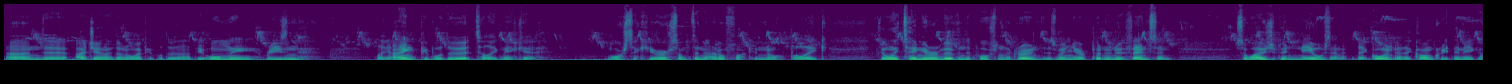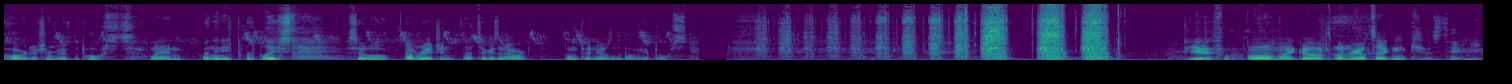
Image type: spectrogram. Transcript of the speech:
And uh, I generally don't know why people do that. The only reason, like, I think people do it to like make it more secure or something. I don't fucking know. But like, the only time you're removing the post from the ground is when you're putting a new fence in. So why would you put nails in it that go into the concrete that make it harder to remove the posts when when they need replaced? So I'm raging. That took us an hour. Don't put nails in the bottom of your posts. Beautiful. Oh my god, unreal technique. This technique.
